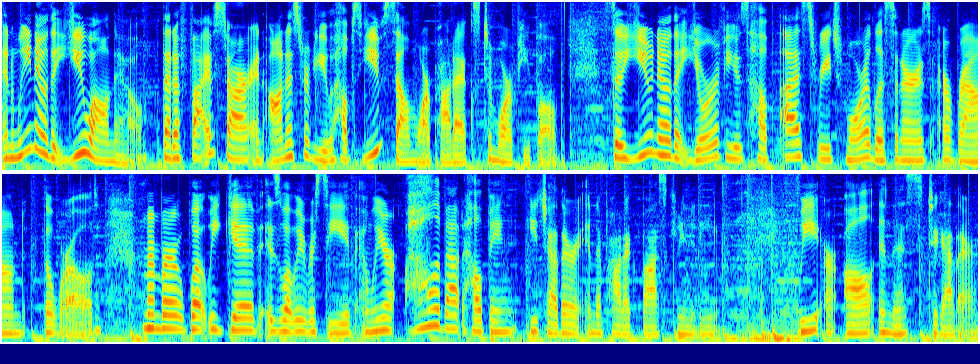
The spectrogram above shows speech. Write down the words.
And we know that you all know that a five star and honest review helps you sell more products to more people. So you know that your reviews help us reach more listeners around the world. Remember, what we give is what we receive, and we are all about helping each other in the Product Boss community. We are all in this together.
